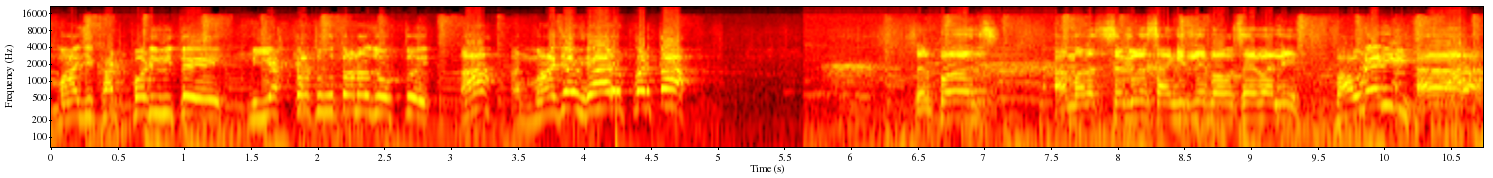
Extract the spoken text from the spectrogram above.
माझी खाट पडविते मी एकटाच उताना झोपतोय. हा? आणि माझ्यावर हे आरोप करता. सरपंच आम्हाला सगळं सांगितलंय भाऊसाहेबांनी. भावड्यानी? हा. हा?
